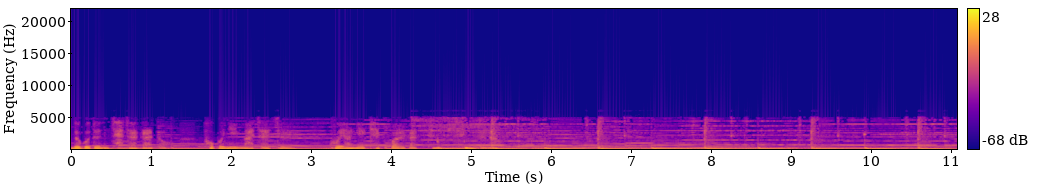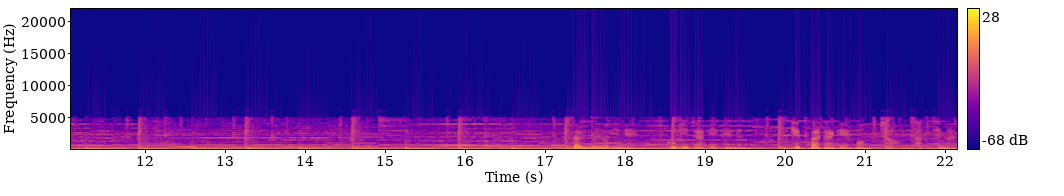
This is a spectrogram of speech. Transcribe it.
누구든 찾아가도 포근히 맞아줄 고향의 갯벌 같은 친근함. 썰물로 인해 고기잡이 배는 갯바닥에 멈춰 섰지만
